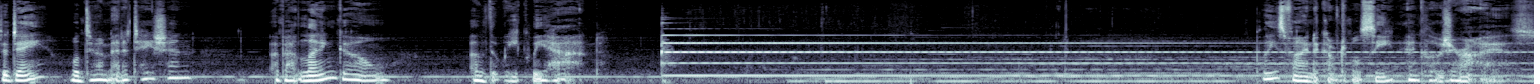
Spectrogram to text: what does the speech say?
Today, we'll do a meditation about letting go of the week we had. Please find a comfortable seat and close your eyes.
